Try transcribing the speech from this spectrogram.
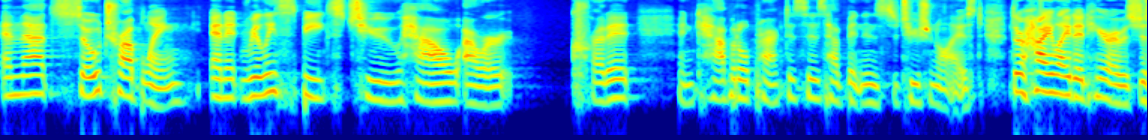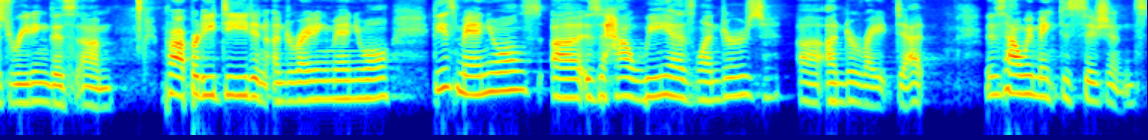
And that's so troubling, and it really speaks to how our credit and capital practices have been institutionalized. They're highlighted here. I was just reading this um, property deed and underwriting manual. These manuals uh, is how we as lenders uh, underwrite debt. This is how we make decisions.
